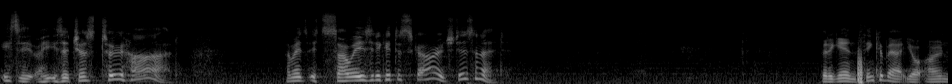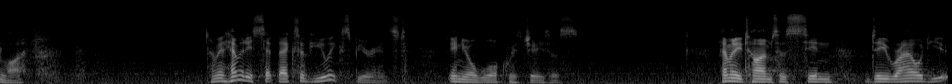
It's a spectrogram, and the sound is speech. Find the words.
Is it, is it just too hard? I mean, it's, it's so easy to get discouraged, isn't it? But again, think about your own life. I mean, how many setbacks have you experienced in your walk with Jesus? How many times has sin derailed you?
